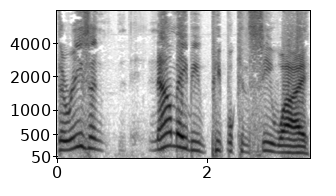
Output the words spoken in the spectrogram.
The reason now maybe people can see why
